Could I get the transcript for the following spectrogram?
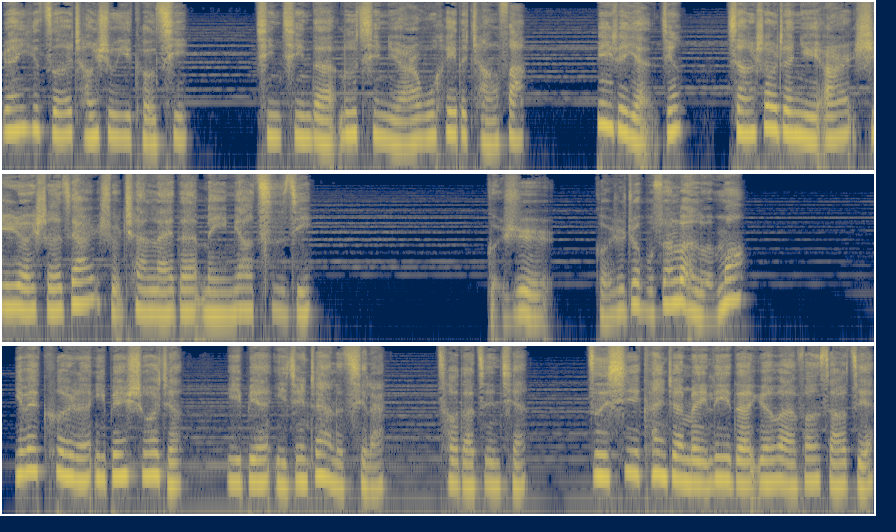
袁一泽长舒一口气，轻轻的撸起女儿乌黑的长发，闭着眼睛，享受着女儿湿热舌尖所传来的美妙刺激。可是，可是这不算乱伦吗？一位客人一边说着，一边已经站了起来。凑到近前，仔细看着美丽的袁婉芳小姐，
